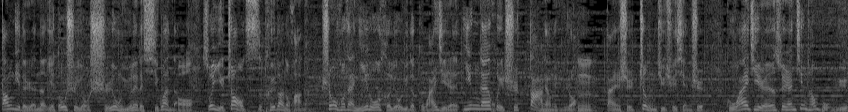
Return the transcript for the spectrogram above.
当地的人呢，也都是有食用鱼类的习惯的。哦，所以照此推断的话呢，生活在尼罗河流域的古埃及人应该会吃大量的鱼肉。嗯，但是证据却显示，古埃及人虽然经常捕鱼，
